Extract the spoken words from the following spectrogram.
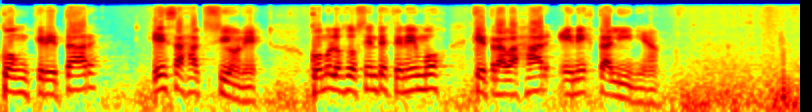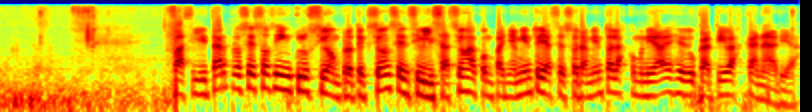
concretar esas acciones, cómo los docentes tenemos que trabajar en esta línea. Facilitar procesos de inclusión, protección, sensibilización, acompañamiento y asesoramiento a las comunidades educativas canarias.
